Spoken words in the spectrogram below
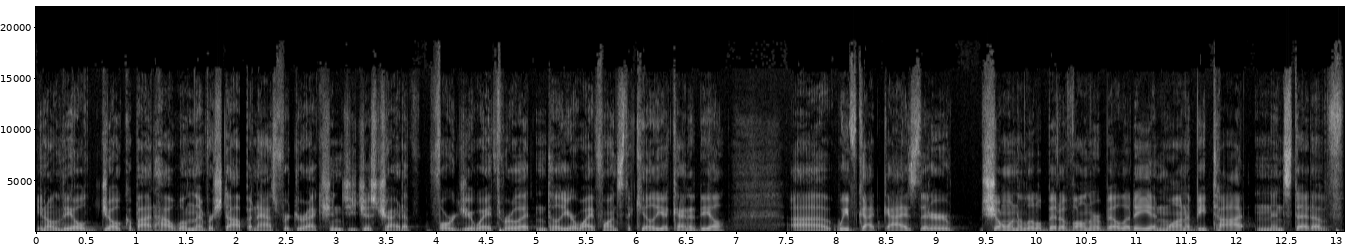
You know, the old joke about how we'll never stop and ask for directions. You just try to forge your way through it until your wife wants to kill you, kind of deal. Uh, we've got guys that are showing a little bit of vulnerability and want to be taught, and instead of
